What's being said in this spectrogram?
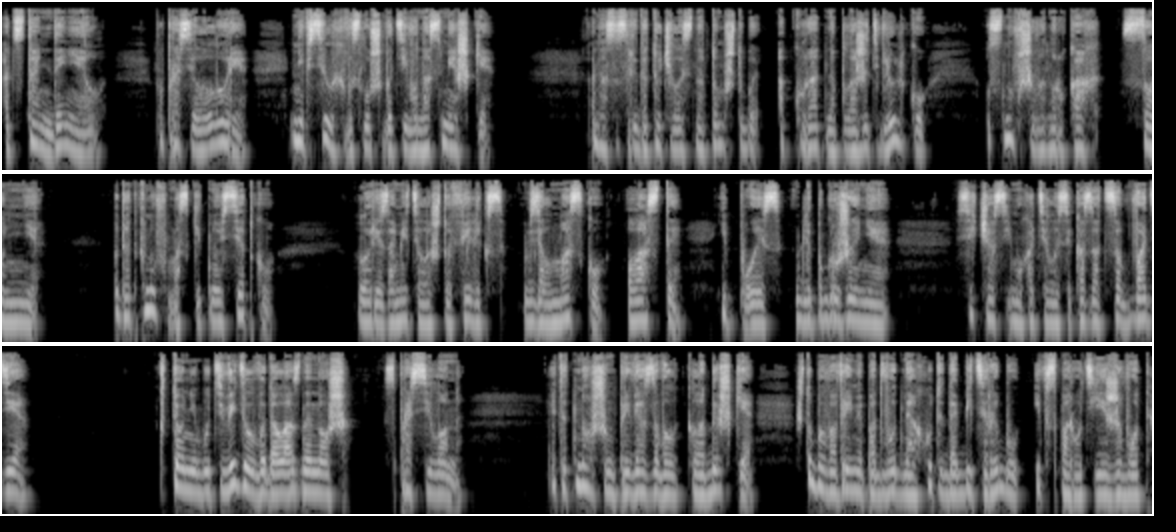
«Отстань, Дэниел», — попросила Лори, не в силах выслушивать его насмешки. Она сосредоточилась на том, чтобы аккуратно положить в люльку уснувшего на руках Сонни. Подоткнув москитную сетку, Лори заметила, что Феликс взял маску, ласты и пояс для погружения. Сейчас ему хотелось оказаться в воде. «Кто-нибудь видел водолазный нож?» — спросил он. Этот нож он привязывал к лодыжке, чтобы во время подводной охоты добить рыбу и вспороть ей живот.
